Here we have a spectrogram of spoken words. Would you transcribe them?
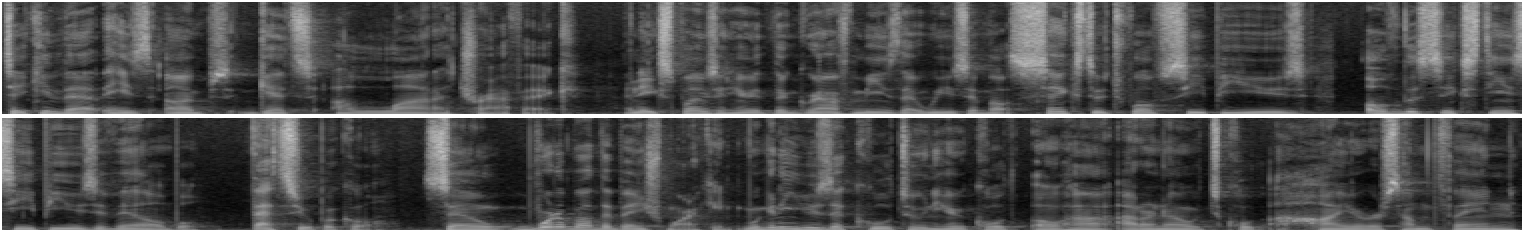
Taking that his ups gets a lot of traffic. And he explains in here the graph means that we use about 6 to 12 CPUs of the 16 CPUs available. That's super cool. So what about the benchmarking? We're going to use a cool tool here called OHA. I don't know, it's called Higher or something.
